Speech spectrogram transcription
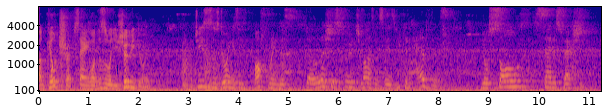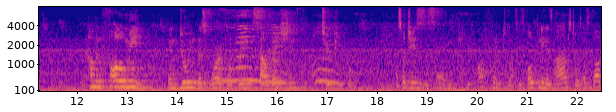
a guilt trip saying, well, this is what you should be doing. What Jesus is doing is he's offering this delicious food to us and says, you can have this. Your soul's satisfaction. Come and follow me in doing this work of bringing salvation to people. That's what Jesus is saying. He's offering to us, He's opening His arms to us, as God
